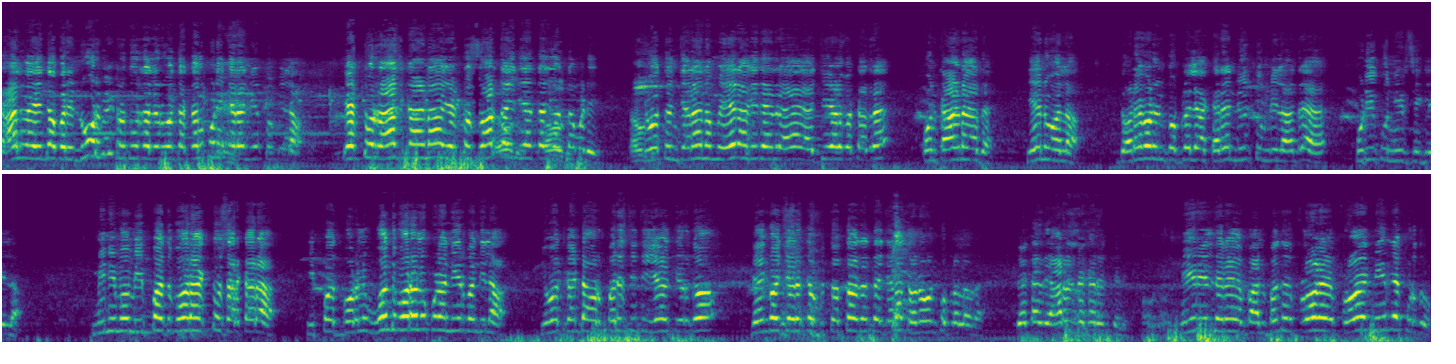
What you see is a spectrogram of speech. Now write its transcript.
ಕಾಲುವೆಯಿಂದ ಬರೀ ಅಂದ್ರೆ ಕುಡಿಯಕ್ಕೂ ನೀರು ಸಿಗ್ಲಿಲ್ಲ. ಮಿನಿಮಮ್ ಇಪ್ಪತ್ತು ಬೋರ್ ಹಾಕ್ತು ಸರ್ಕಾರ. ಇಪ್ಪತ್ತು ಬೋರಲ್ಲಿ ಒಂದು ಬೋರಲ್ಲೂ ಕೂಡ ನೀರು ಬಂದಿಲ್ಲ. ಇವತ್ತು ಗಂಟೆ ಅವ್ರ ಪರಿಸ್ಥಿತಿ ಹೇಳ್ತಿರೋದು ಬೆಂಗೋಚರಕ್ಕೆ ತತ್ತೋದಂತ ಜನ ದೊಡ್ಡವನ್ ಅವ್ರ. ಬೇಕಾದ್ರೆ ಯಾರು ಬೇಕಾದ್ರೆ ಹೇಳಿ ನೀರು ಇಲ್ದರೆ ಅಲ್ಲಿ ಬಂದು ಫ್ಲೋರೈಡ್ ಫ್ಲೋರೈಡ್ ನೀರನ್ನೇ ಕುಡಿದ್ರು.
